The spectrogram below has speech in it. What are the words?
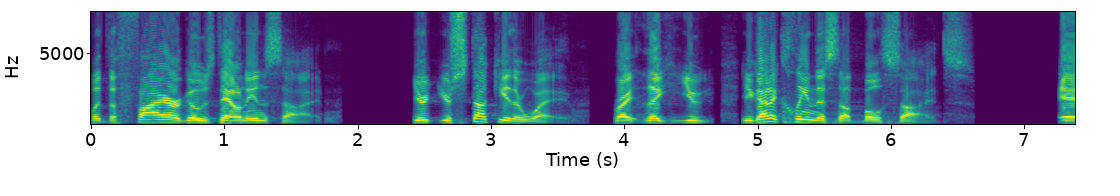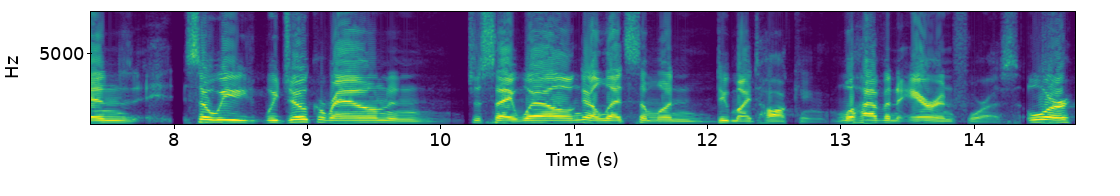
but the fire goes down inside you're, you're stuck either way, right? Like you, you got to clean this up both sides. And so we, we joke around and just say, well, I'm going to let someone do my talking. We'll have an Aaron for us. Or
